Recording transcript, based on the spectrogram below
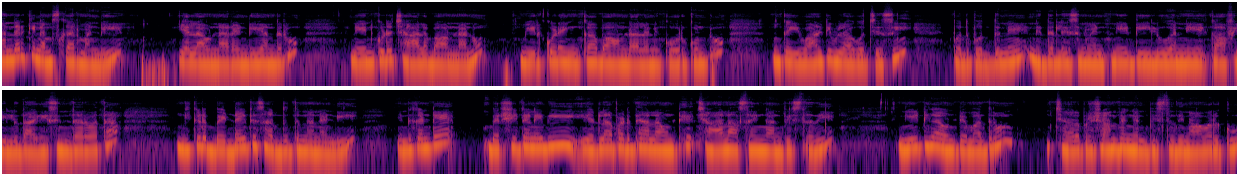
అందరికీ నమస్కారం అండి ఎలా ఉన్నారండి అందరూ? నేను కూడా చాలా బాగున్నాను. మీరు కూడా ఇంకా బాగుండాలని కోరుకుంటూ ఇంకా ఇవాల్టి వ్లాగ్ వచ్చేసి పొద్దు పొద్దున్నే నిద్రలేసిన వెంటనే టీలు అన్నీ కాఫీలు తాగేసిన తర్వాత ఇక్కడ బెడ్ అయితే సర్దుతున్నానండి. ఎందుకంటే బెడ్షీట్ అనేది ఎట్లా పడితే అలా ఉంటే చాలా అసహ్యంగా అనిపిస్తుంది. నీట్గా ఉంటే మాత్రం చాలా ప్రశాంతంగా అనిపిస్తుంది నా వరకు.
